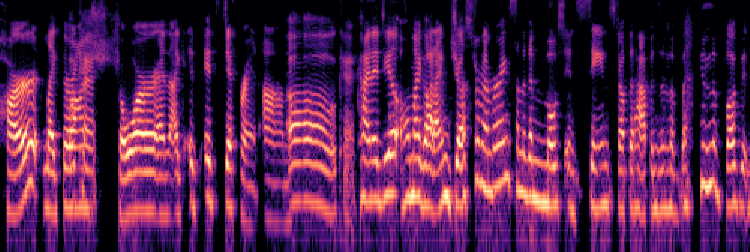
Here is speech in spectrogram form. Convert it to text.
part like they're on Okay. shore and like it's it's different um Oh, okay. kind of deal oh my god i'm just remembering some of the most insane stuff that happens in the in the book that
